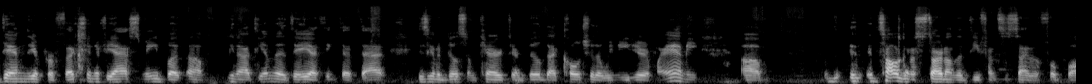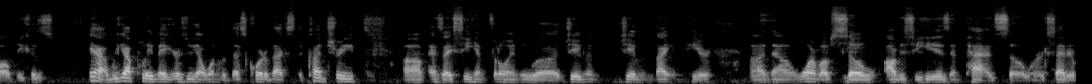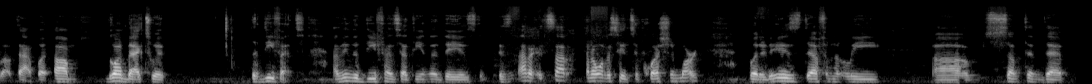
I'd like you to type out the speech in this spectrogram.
damn near perfection, if you ask me. But um, you know, at the end of the day, I think that that is going to build some character and build that culture that we need here in Miami. Um, it, it's all going to start on the defensive side of the football because yeah, we got playmakers. We got one of the best quarterbacks in the country. Um, as I see him throwing to uh, Jaylan Jaylan Knighton here, uh, now warm ups. So obviously he is in pads, so we're excited about that. But um, going back to it, the defense. I think the defense at the end of the day is is not. It's not. I don't want to say it's a question mark, but it is definitely um, something that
